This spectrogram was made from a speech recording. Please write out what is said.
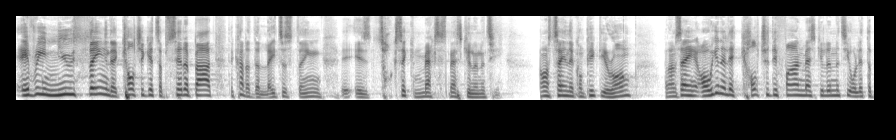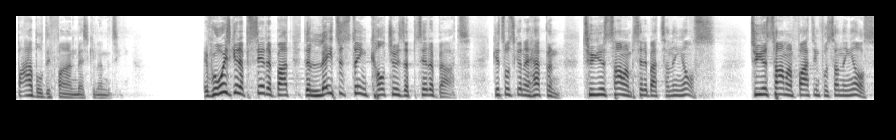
every new thing that culture gets upset about, the kind of the latest thing is toxic masculinity. I'm not saying they're completely wrong, but I'm saying, are we going to let culture define masculinity or let the Bible define masculinity? If we always get upset about the latest thing culture is upset about, guess what's going to happen? Two years' time, I'm upset about something else. Two years' time, I'm fighting for something else.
